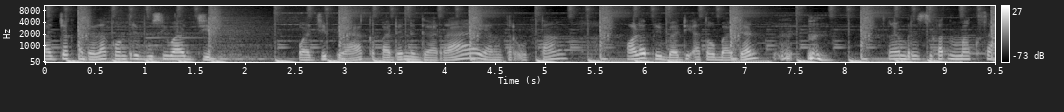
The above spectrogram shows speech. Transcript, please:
Pajak adalah kontribusi wajib. Wajib ya kepada negara yang terutang oleh pribadi atau badan yang bersifat memaksa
